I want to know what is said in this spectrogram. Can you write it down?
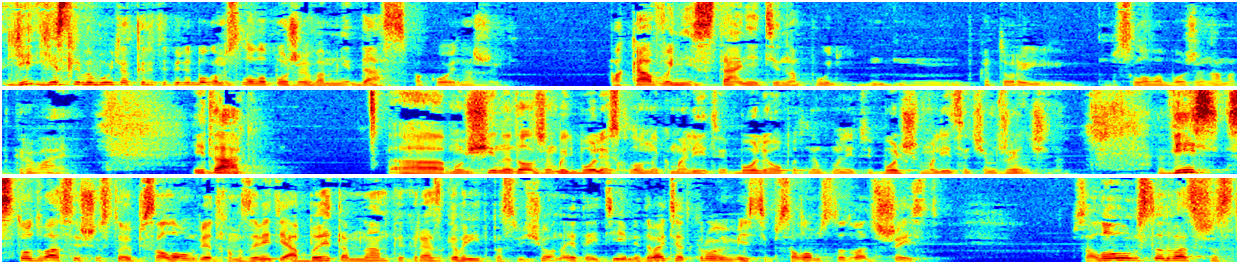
Если вы будете открыты перед Богом, Слово Божие вам не даст спокойно жить, пока вы не станете на путь, который Слово Божие нам открывает. Итак, мужчины должны быть более склонны к молитве, более опытны в молитве, больше молиться, чем женщины. Весь 126-й псалом в Ветхом Завете об этом нам как раз говорит, посвящен этой теме. Давайте откроем вместе псалом 126. Псалом 126.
